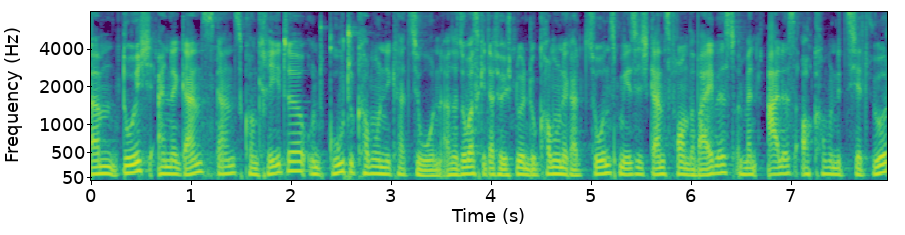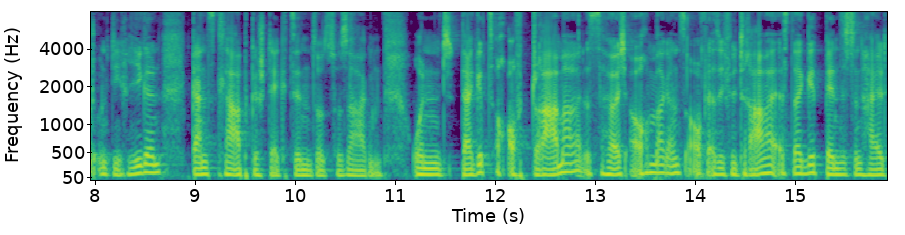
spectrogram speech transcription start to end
ähm, durch eine ganz, ganz konkrete und gute Kommunikation. Also sowas geht natürlich nur, wenn du kommunikationsmäßig ganz vorne dabei bist und wenn alles auch kommuniziert wird und die Regeln ganz klar abgesteckt sind sozusagen. Und da gibt es auch oft Drama, das höre ich auch immer ganz oft, also wie viel Drama es da gibt, wenn sich dann halt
